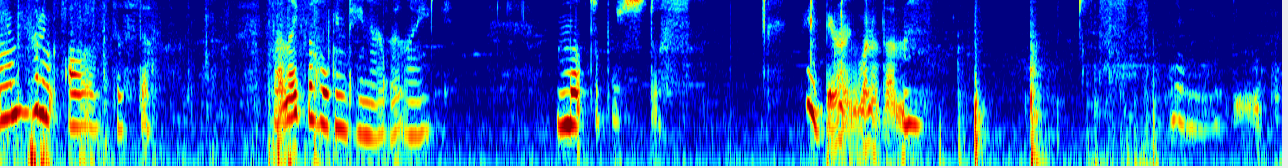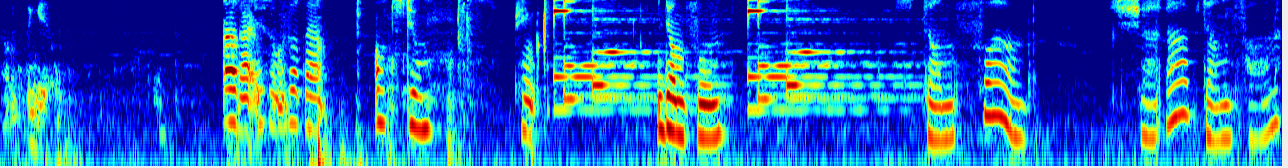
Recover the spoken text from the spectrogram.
I'm gonna be putting all of this stuff. Not like the whole container, but like multiple stuff. Maybe burying one of them. Maybe do something else. Okay, so we got that. Let's do pink. Dumb phone. Dumb phone. Shut up, dumb phone.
